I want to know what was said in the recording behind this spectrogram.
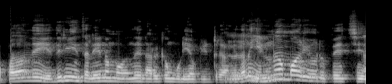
அப்பதான் வந்து எதிரியின் தலையை நம்ம வந்து நறுக்க முடியும் அப்படின்ட்டு இருக்காங்க. இதெல்லாம் என்ன மாதிரி ஒரு பேச்சு?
